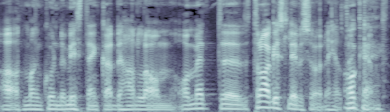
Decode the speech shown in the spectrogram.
att man kunde misstänka att det handlade om, om ett eh, tragiskt livsöde helt Okej. enkelt.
